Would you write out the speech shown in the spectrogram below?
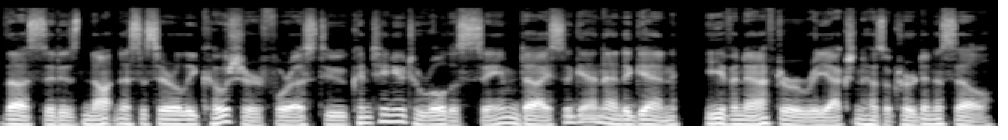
Thus, it is not necessarily kosher for us to continue to roll the same dice again and again, even after a reaction has occurred in a cell.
